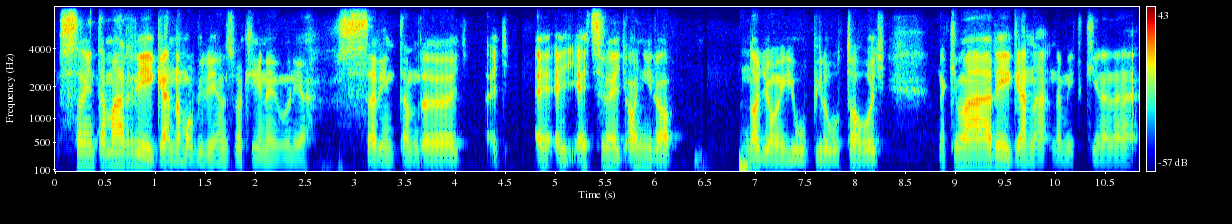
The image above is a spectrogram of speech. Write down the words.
Szerintem már régen nem a Williamsbe kéne ülnie. Szerintem egy, egy, egy, egyszerűen egy annyira nagyon jó pilóta, hogy neki már régen nem itt kéne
